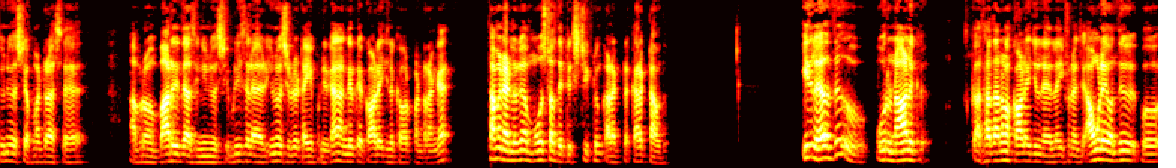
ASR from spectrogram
யூனிவர்சிட்டி ஆஃப் மெட்ராஸு அப்புறம் பாரதிதாசன் யூனிவர்சிட்டி இப்படி சில யூனிவர்சிட்டியோட டைப் பண்ணியிருக்காங்க. அங்கே இருக்க காலேஜில் கவர் பண்ணுறாங்க தமிழ்நாட்டில் இருக்க மோஸ்ட் ஆஃப் த டிஸ்ட்ரிக்ட்டும் கரெக்ட் கரெக்ட் ஆகுது. இதில் வந்து ஒரு நாளுக்கு சாதாரணமாக காலேஜில் லைஃப் அவங்களே வந்து இப்போது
